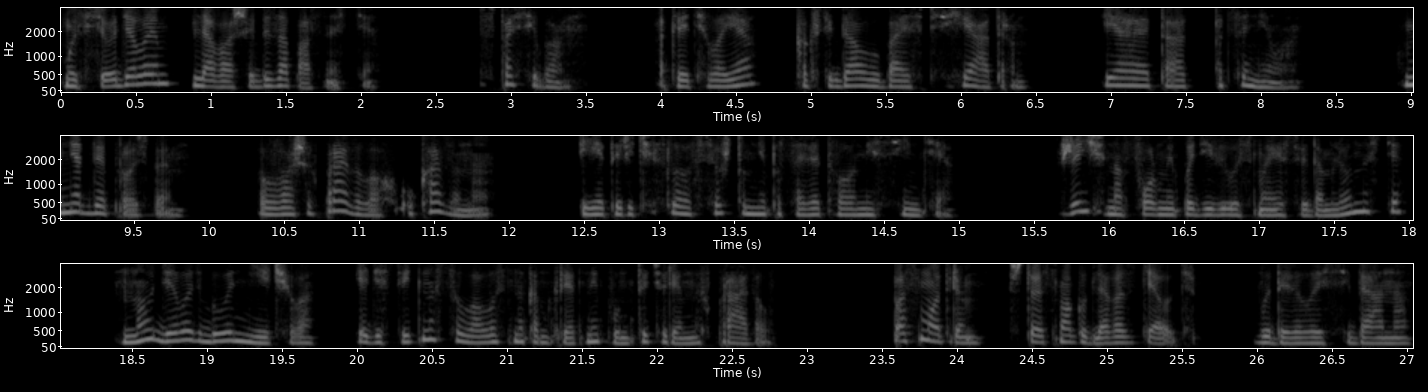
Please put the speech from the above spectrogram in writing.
Мы все делаем для вашей безопасности». «Спасибо», — ответила я, как всегда улыбаясь психиатрам. Я это оценила. У меня две просьбы. В ваших правилах указано, и я перечислила все, что мне посоветовала мисс Синтия. Женщина в форме подивилась моей осведомленности, но делать было нечего, я действительно ссылалась на конкретные пункты тюремных правил. «Посмотрим, что я смогу для вас сделать», — выдавила из себя она.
